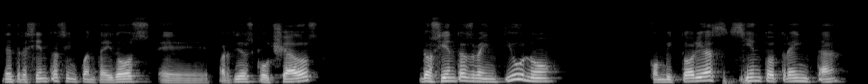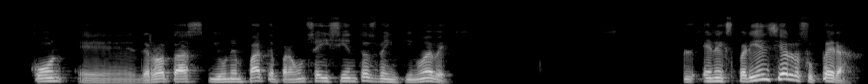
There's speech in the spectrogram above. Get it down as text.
de 352 eh, partidos coacheados, 221 con victorias, 130 con eh, derrotas y un empate para un 629. En experiencia lo supera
